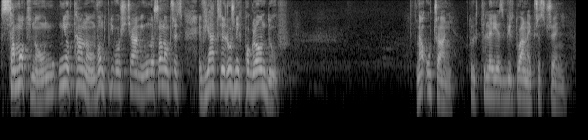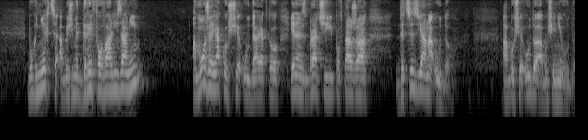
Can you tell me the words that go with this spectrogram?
samotną, miotaną wątpliwościami, unoszoną przez wiatry różnych poglądów, nauczań, których tyle jest w wirtualnej przestrzeni. Bóg nie chce, abyśmy dryfowali za Nim, a może jakoś się uda, jak to jeden z braci powtarza, decyzja na udo. Albo się udo, albo się nie udo.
